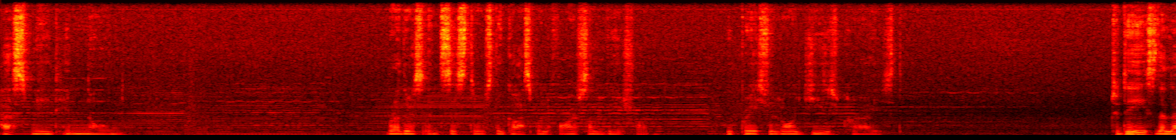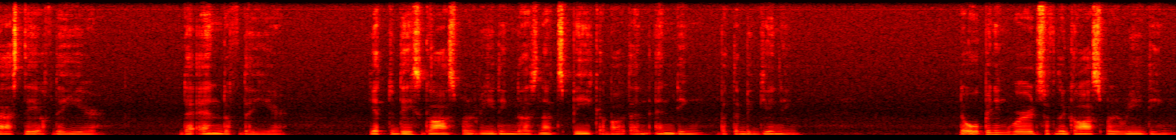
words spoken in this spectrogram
has made him known. Brothers and sisters, the gospel of our salvation. We praise you, Lord Jesus Christ. Today is the last day of the year, the end of the year Yet today's gospel reading does not speak about an ending but a beginning. The opening words of the gospel reading,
